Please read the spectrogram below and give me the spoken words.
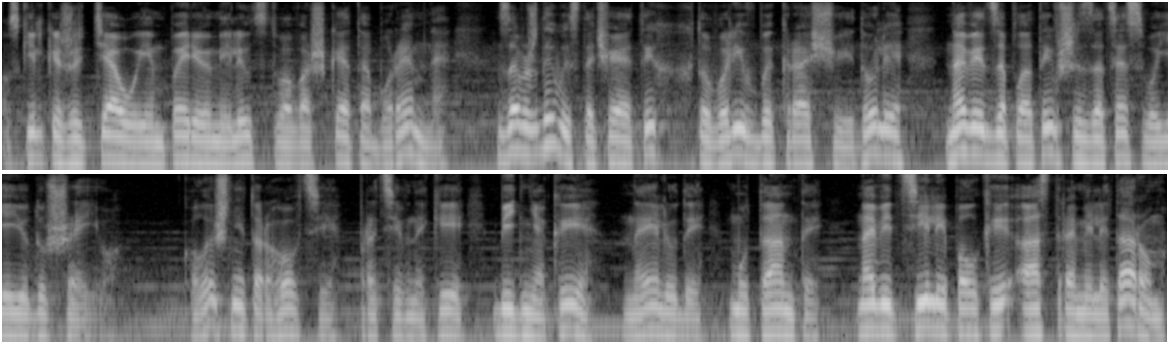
Оскільки життя у імперіумі людства важке та буремне, завжди вистачає тих, хто волів би кращої долі, навіть заплативши за це своєю душею. Колишні торговці, працівники, бідняки, нелюди, мутанти, навіть цілі полки Астра Мілітарум,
